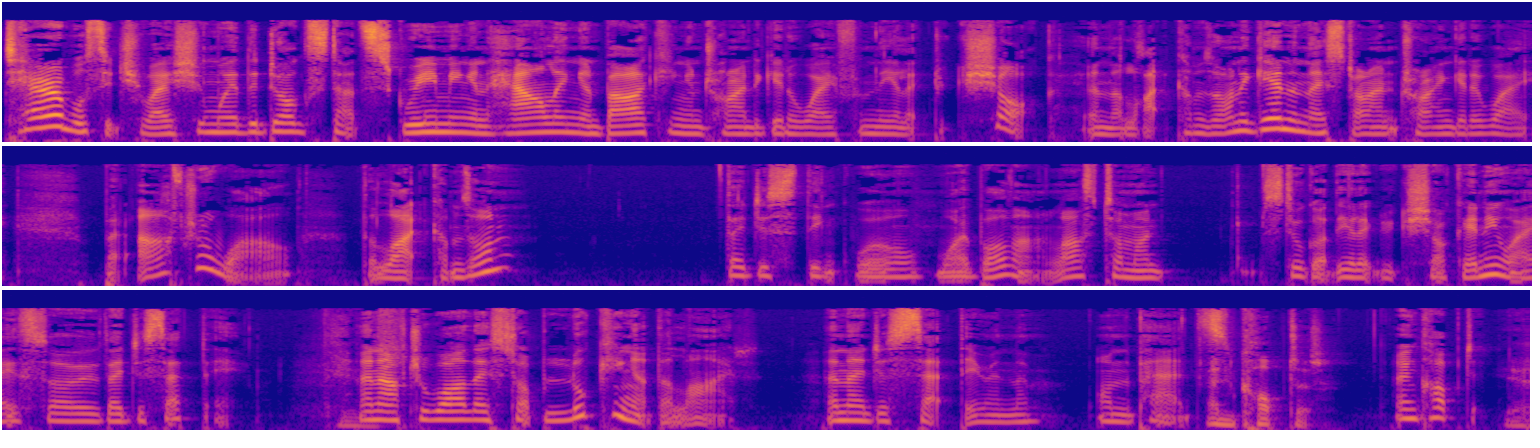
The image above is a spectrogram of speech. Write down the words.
terrible situation where the dog starts screaming and howling and barking and trying to get away from the electric shock. And the light comes on again and they start and try and get away. But after a while, the light comes on. They just think, well, why bother? Last time I still got the electric shock anyway, so they just sat there. And after a while, they stopped looking at the light and they just sat there in the, on the pads And copped it. and copped it. Yeah.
